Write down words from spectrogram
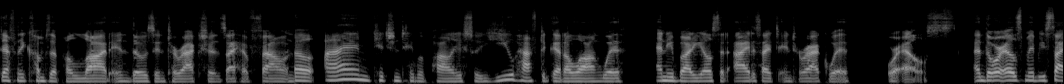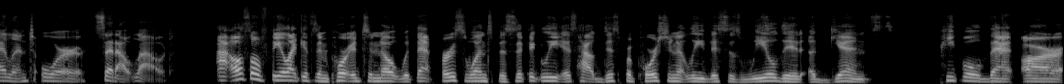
definitely comes up a lot in those interactions I have found. Well, I'm kitchen table poly, so you have to get along with anybody else that I decide to interact with or else. And or else may be silent or said out loud. I also feel like it's important to note with that first one specifically is how disproportionately this is wielded against people that are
